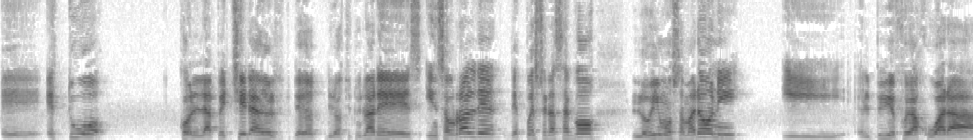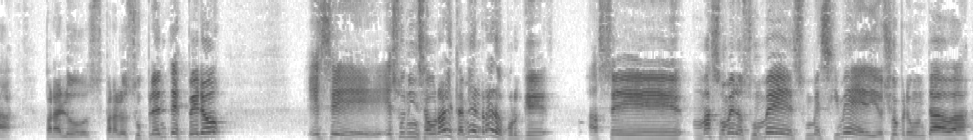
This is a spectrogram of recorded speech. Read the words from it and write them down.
estuvo con la pechera de los, titulares Insaurralde, después se la sacó, lo vimos a Maroni y el pibe fue a jugar para, los, para los suplentes, pero ese es un Insaurralde también raro porque hace más o menos un mes, un mes y medio, yo preguntaba,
